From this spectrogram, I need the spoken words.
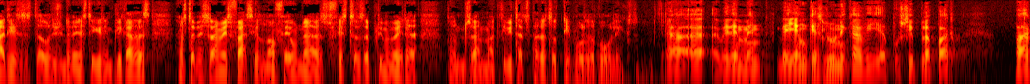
àrees de l'Ajuntament estiguin implicades, doncs també serà més fàcil no? fer unes festes de primavera doncs, amb activitats per a tot tipus de públics. Uh, evidentment. Veiem que és l'única via possible per, per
